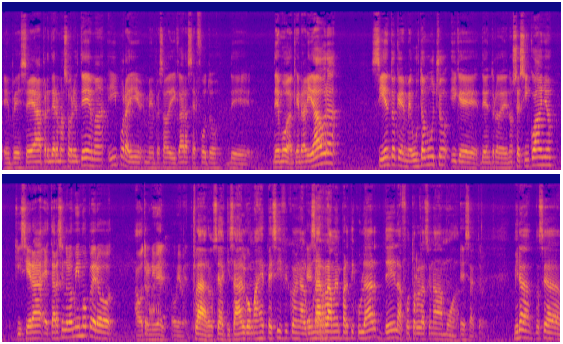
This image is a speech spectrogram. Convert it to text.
empecé a aprender más sobre el tema y por ahí me empezó a dedicar a hacer fotos de, de moda, que en realidad ahora siento que me gusta mucho y que dentro de, no sé, cinco años quisiera estar haciendo lo mismo, pero a otro nivel, obviamente. Claro, o sea, quizás algo más específico en alguna rama en particular de la foto relacionada a moda. Exactamente. Mira, o sea,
